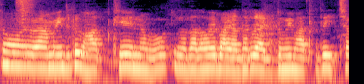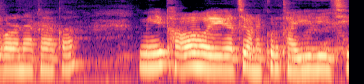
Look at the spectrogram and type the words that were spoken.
তো এবার আমি দুটো ভাত খেয়ে নেব। দাদাভাই বাইরে থাকলে একদমই ভাত খেতে ইচ্ছা করে না একা একা। মেয়ের খাওয়া হয়ে গেছে অনেকক্ষণ খাইয়ে দিয়েছি।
